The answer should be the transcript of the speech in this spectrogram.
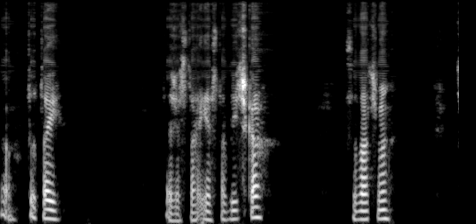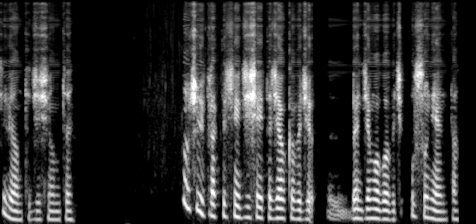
No, tutaj też jest, ta, jest tabliczka. Zobaczmy. 9.10. No, czyli praktycznie dzisiaj ta działka będzie, będzie mogła być usunięta.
